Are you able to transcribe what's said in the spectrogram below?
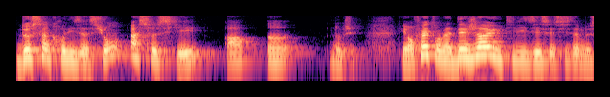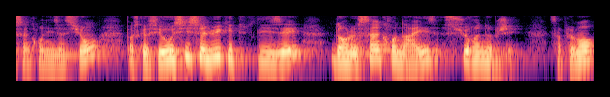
de synchronisation associé à un objet. Et en fait on a déjà utilisé ce système de synchronisation parce que c'est aussi celui qui est utilisé dans le synchronize sur un objet. Simplement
